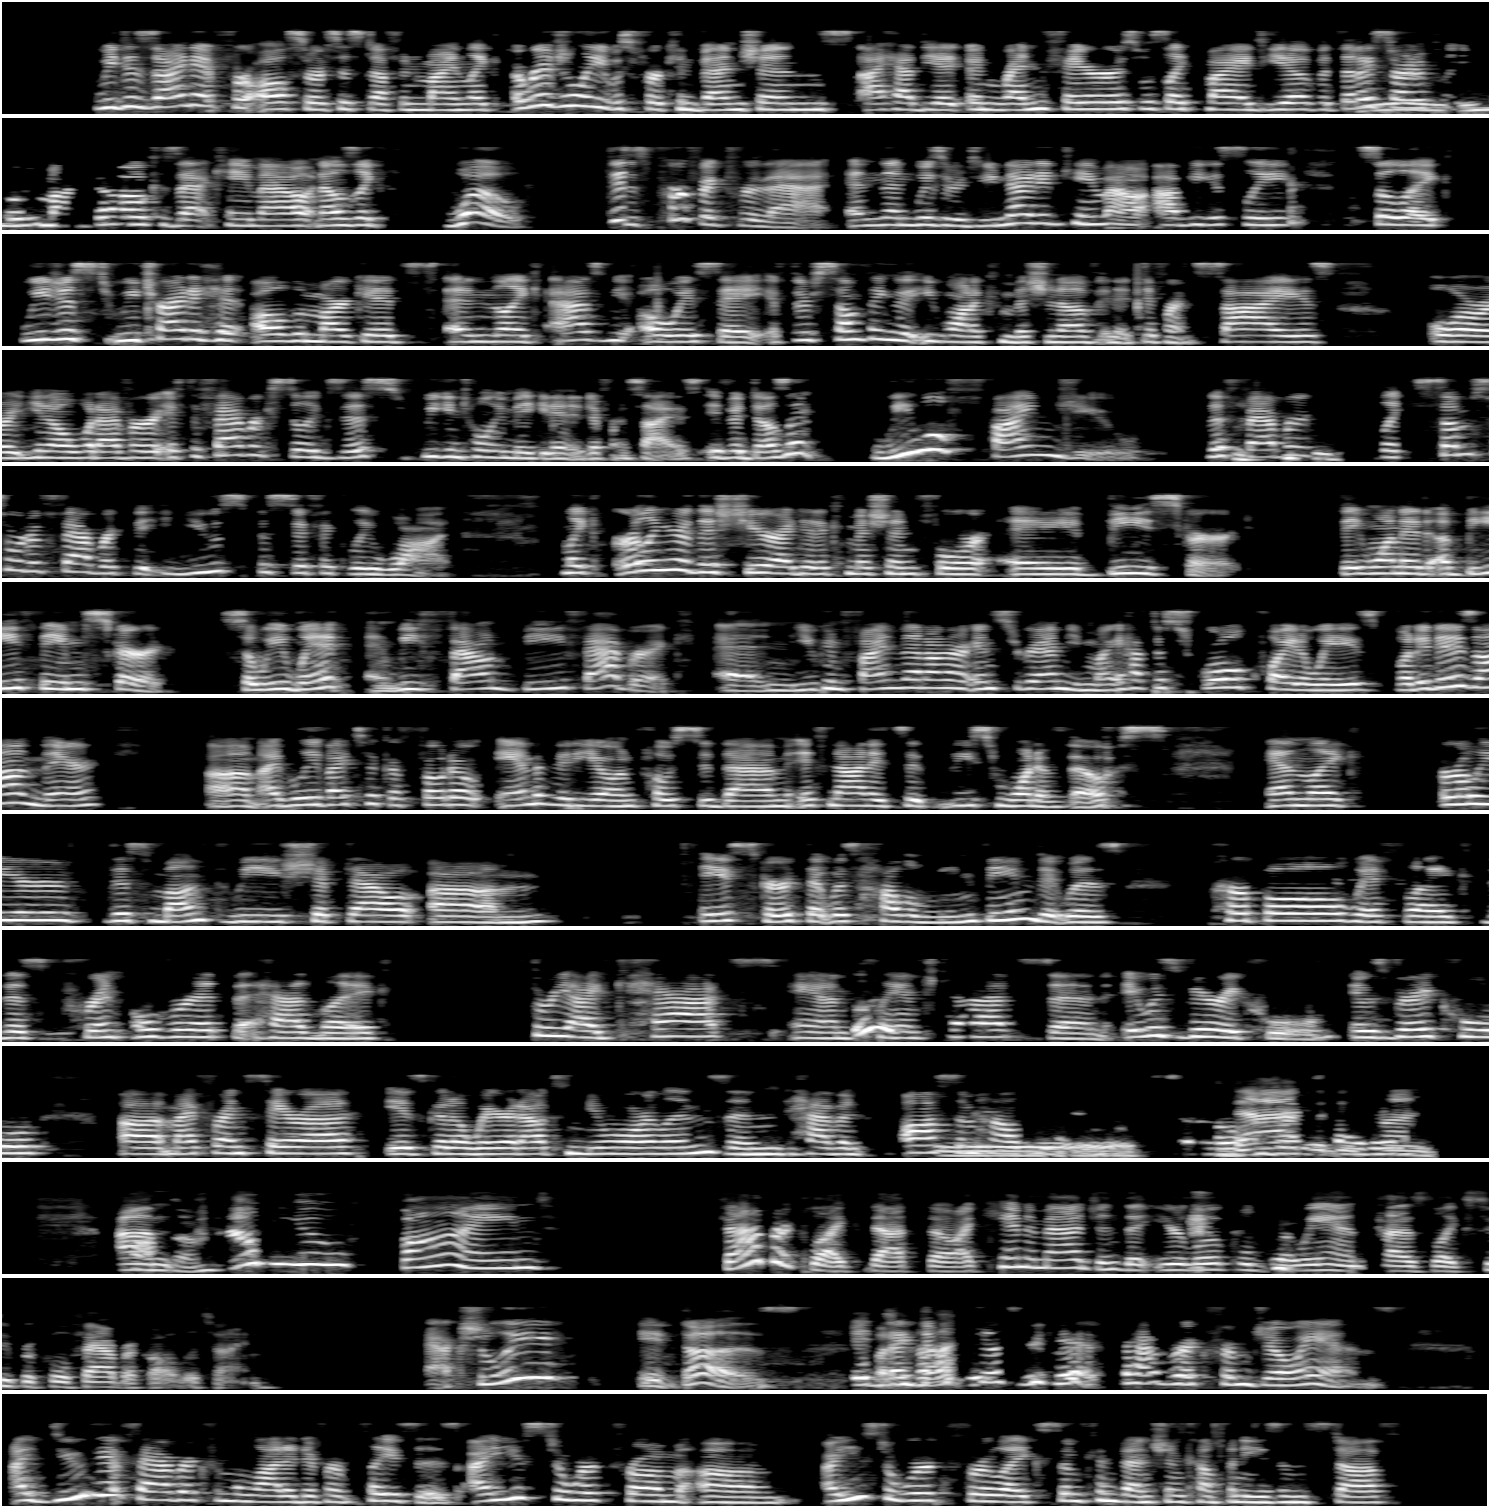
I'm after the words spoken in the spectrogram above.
we design it for all sorts of stuff in mind. Like originally it was for conventions. I had the and ren fairs was like my idea but then i started playing Mhm. pokemon go because that came out and i was like whoa this is perfect for that. And then wizards united came out obviously. So like we just we try to hit all the markets and like as we always say if there's something that you want a commission of in a different size or you know whatever if the fabric still exists we can totally make it in a different size. If it doesn't we will find you the fabric like some sort of fabric that you specifically want. Like earlier this year i did a commission for a bee skirt. They wanted a bee themed skirt. So we went and we found bee fabric. And you can find that on our instagram. You might have to scroll quite a ways but it is on there. Um, i believe i took a photo and a video and posted them. If not it's at least one of those. And like earlier this month we shipped out um, a skirt that was halloween themed it was purple with like this print over it that had like three-eyed cats and Ooh. planchettes and it was very cool it was very cool uh, my friend sarah is going to wear it out to new orleans and have an awesome halloween so that would be fun. Um, Awesome. How do you find fabric like that, though? I can't imagine that your local Joann's has like super cool fabric all the time. actually it does It but I don't just get fabric from Joann's. I do get fabric from a lot of different places. I used to work from um I used to work for like some convention companies and stuff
